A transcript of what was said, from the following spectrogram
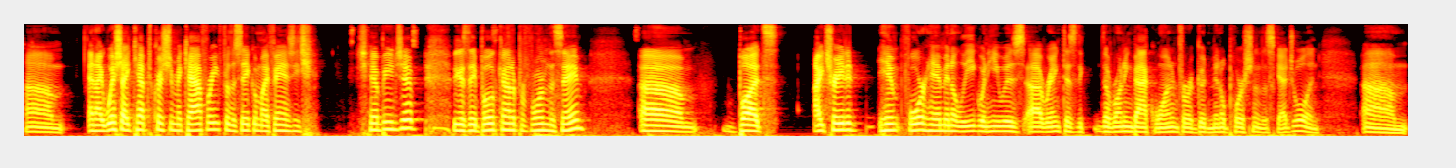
Um, and I wish I kept Christian McCaffrey for the sake of my fantasy ch- championship because they both kind of performed the same. Um, but I traded him for him in a league when he was uh, ranked as the, the running back one for a good middle portion of the schedule. And um,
